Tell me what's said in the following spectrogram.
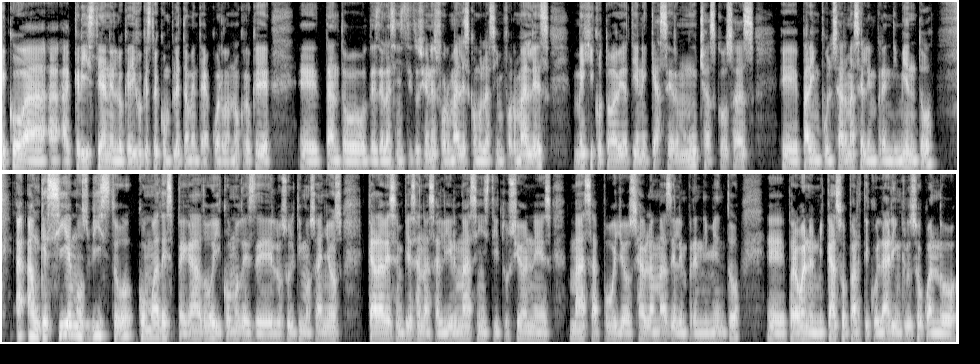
eco a, a, Cristian en lo que dijo que estoy completamente de acuerdo, ¿no? Creo que eh, tanto desde las instituciones formales como las informales, México todavía tiene que hacer muchas cosas para impulsar más el emprendimiento aunque sí hemos visto cómo ha despegado y cómo desde los últimos años cada vez empiezan a salir más instituciones, más apoyos, se habla más del emprendimiento, eh, pero bueno, en mi caso particular, incluso cuando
